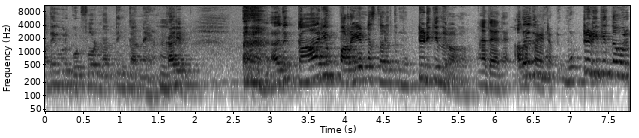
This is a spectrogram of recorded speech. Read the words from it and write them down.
അദ്ദേഹം ഒരു ഗുഡ് ഫോർ നത്തിങ് തന്നെയാണ്. കാര്യം അത് കാര്യം പറയേണ്ട സ്ഥലത്ത് മുട്ടടിക്കുന്ന ഒരാളാണ്. അതെ അതെ. അതായത് മുട്ടടിക്കുന്ന മുട്ടിടിക്കുന്ന ഒരു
